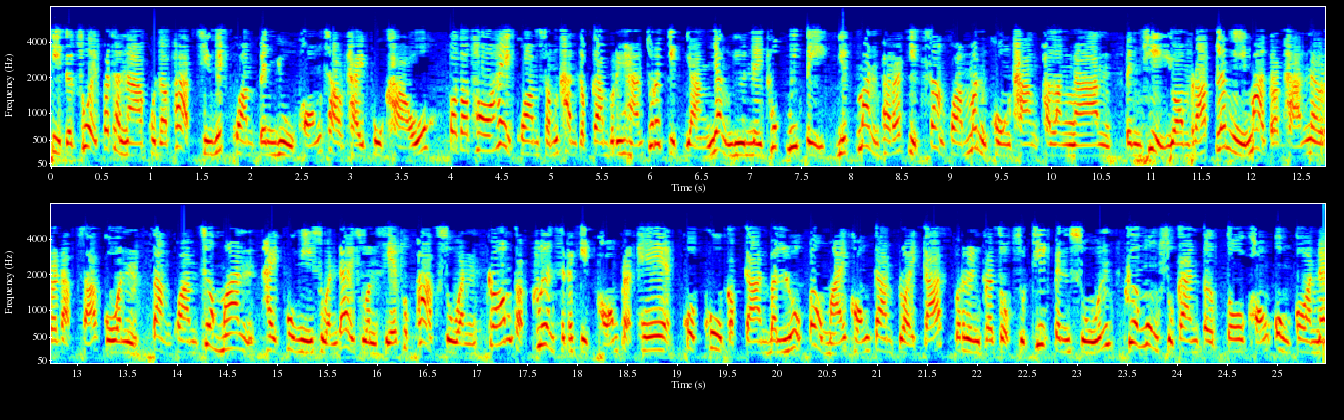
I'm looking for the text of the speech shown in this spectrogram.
ที่จะช่วยพัฒนาคุณภาพชีวิตความเป็นอยู่ของชาวไทยภูเขา ปตทให้ความสำคัญกับการบริหารธุรกิจอย่างยั่งยืนในทุกมิติ ยึดมั่นภารกิจสร้างความมั่นคงทางพลังงาน เป็นที่ยอมรับและมีมาตรฐานในระดับสากล สร้างความเชื่อมั่น ให้ผู้มีส่วนได้ส่วนเสียทุกภาคส่วน พร้อมกับเคลื่อนเศรษฐกิจของประเทศ ควบคู่กับการบรรลุเป้าหมายของการปล่อยก๊าซเรือนกระจกสุทธิเป็นศูนย์ เพื่อมุ่งสู่การเติบโตขององค์กรใน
